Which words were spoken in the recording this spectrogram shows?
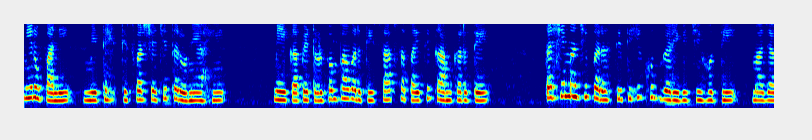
मी रुपाली. मी तेहतीस वर्षाची तरुणी आहे. मी एका पेट्रोल पंपावरती साफसफाईचे काम करते. तशी माझी परिस्थिती ही खूप गरिबीची होती. माझ्या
